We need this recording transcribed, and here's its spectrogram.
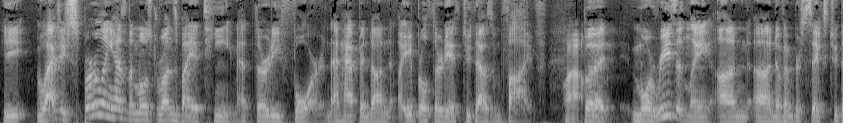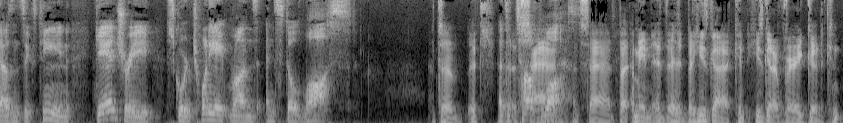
he well actually Sperling has the most runs by a team at 34 and that happened on April 30th 2005 Wow. but more recently on uh, November 6th 2016 Gantry scored 28 runs and still lost It's a it's That's a it's tough sad. loss. It's sad, but I mean, it, but he's got a he's got a very good con-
